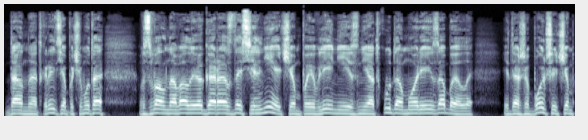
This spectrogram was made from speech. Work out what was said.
Данное открытие почему-то взволновало ее гораздо сильнее, чем появление из ниоткуда моря Изабеллы, и даже больше, чем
